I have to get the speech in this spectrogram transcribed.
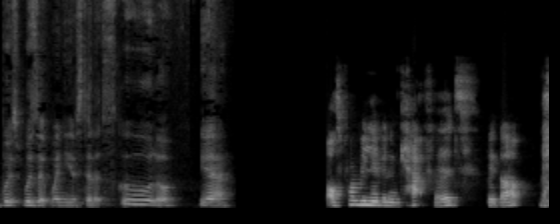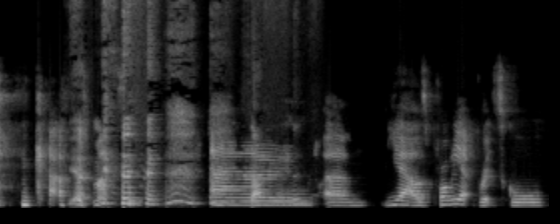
was was it when you were still at school or yeah I was probably living in Catford, big up, Catford, Yeah. massive. and um, yeah, I was probably at Brit School,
